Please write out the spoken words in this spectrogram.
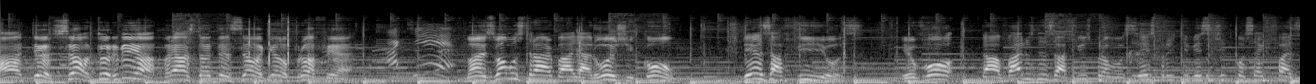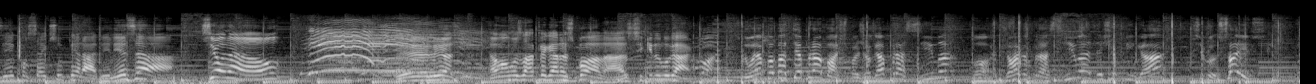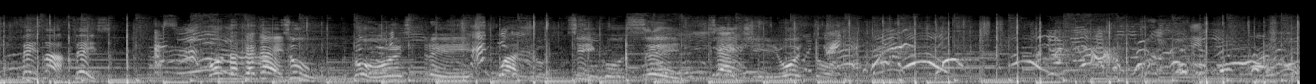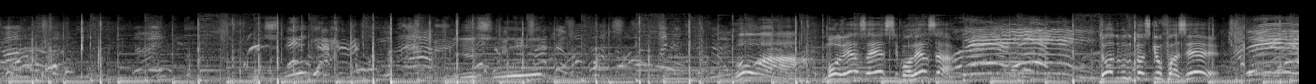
Atenção, turminha, presta atenção aqui no prof. Aqui. Nós vamos trabalhar hoje com desafios. Eu vou dar vários desafios para vocês para a gente ver se a gente consegue fazer, consegue superar, beleza? Sim ou não? Sim! Beleza. Então vamos lá pegar as bolas. Fique no lugar. Ó, não é para bater para baixo, para jogar para cima. Ó, joga para cima, deixa pingar. Segura, só isso. Fez lá, fez. Conta até 10. 1, 2, 3, 4, 5, 6, 7, 8. Isso. Boa! Moleza esse, moleza? Sim! Todo mundo conseguiu fazer? Sim!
